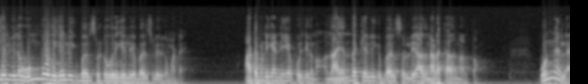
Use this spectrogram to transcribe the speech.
கேள்வியில் ஒம்பது கேள்விக்கு பதில் சொல்லிட்டு ஒரு கேள்வியை பதில் சொல்லியிருக்க மாட்டேன். ஆட்டோமேட்டிக்காக நீயே புரிஞ்சுக்கணும். நான் எந்த கேள்விக்கு பதில் சொல்லியோ அது நடக்காதுன்னு அர்த்தம். ஒன்றும் இல்லை.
